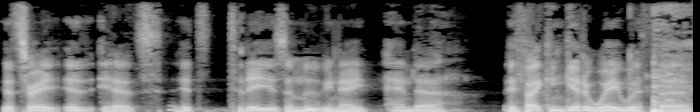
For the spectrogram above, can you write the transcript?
That's right. It, yeah, it's it's today is a movie night, and uh, if I can get away with uh,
